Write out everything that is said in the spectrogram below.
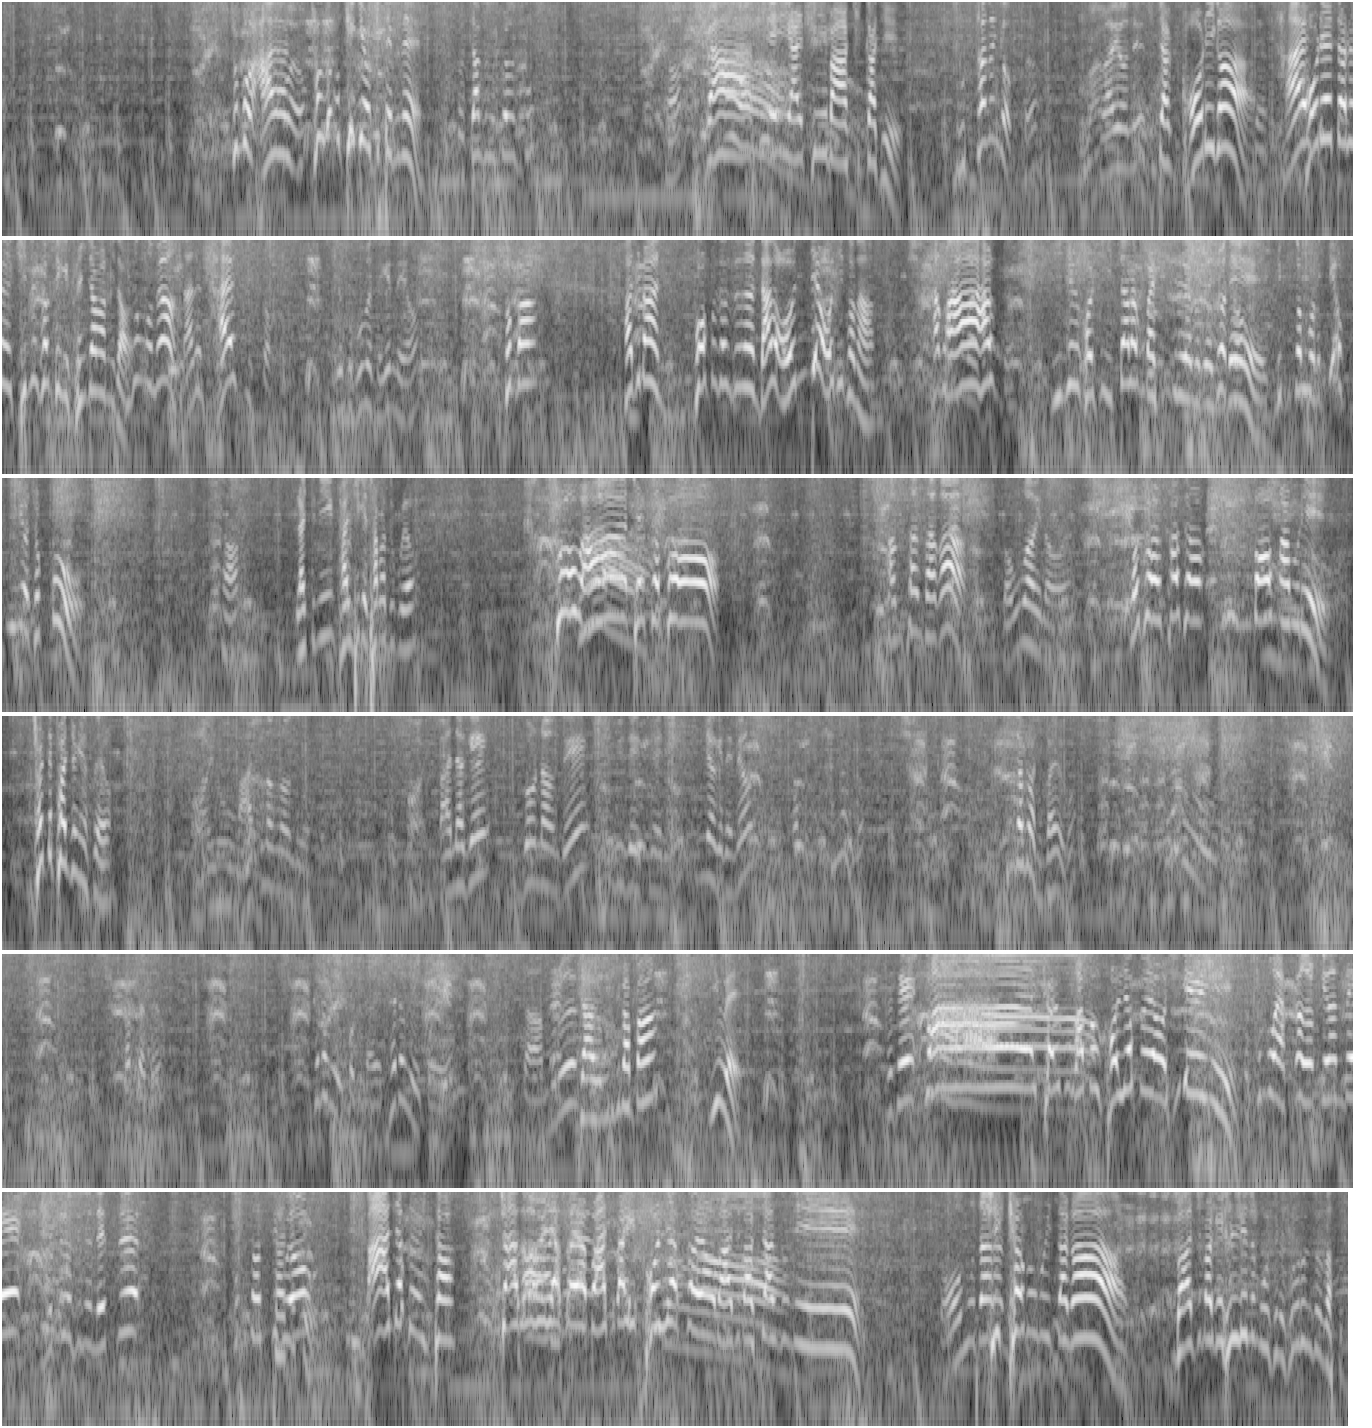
중국 아. 청소부 킥이었기 때문에 짱구 끊고 야 ARP 마키까지 못하는 게 없어요. 라이언은 진짜 거리가 네, 거리에 따른 기술 선택이 굉장합니다 이 정도면 나는 다 할 수 있어. 이렇게 보면 되겠네요. 선방 하지만 보아꽃 선수는 나는 언제 어디서나 하고 아, 하- 이질 걸수 있다라고 말씀드리려고 했는데 리프 서퍼로 뛰어 뛰어줬고 자, 라이트닝 반시계 잡아두고요. 좀아 젤서퍼 감탄사가 너무 많이 나와요. 원투 카운터 뻥 마무리 절대 판정이었어요. 마지막 라운드. 만약에 이번 라운드에 유비제이트맨이 승리하게 되면? 승자도 아닌가요 이거? 않나요? 패덕일 겁니다. 예, 패덕일 거예요. 자, 무릎, 자 우리 집 아빠 이후에 세세. 와 결국 한번 걸렸어요 시계win이. 콤보가 약간 어렵긴 한데 잘 들어주는 네스. 자, 터치고요. 아 앉았어요 이타. 짜도 걸렸어요 마지막에 걸렸어요 마지막 짠순이 너무 잘하는 지켜보고 있다가 마지막에 흘리는 모습에 소름 돋았습니다.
